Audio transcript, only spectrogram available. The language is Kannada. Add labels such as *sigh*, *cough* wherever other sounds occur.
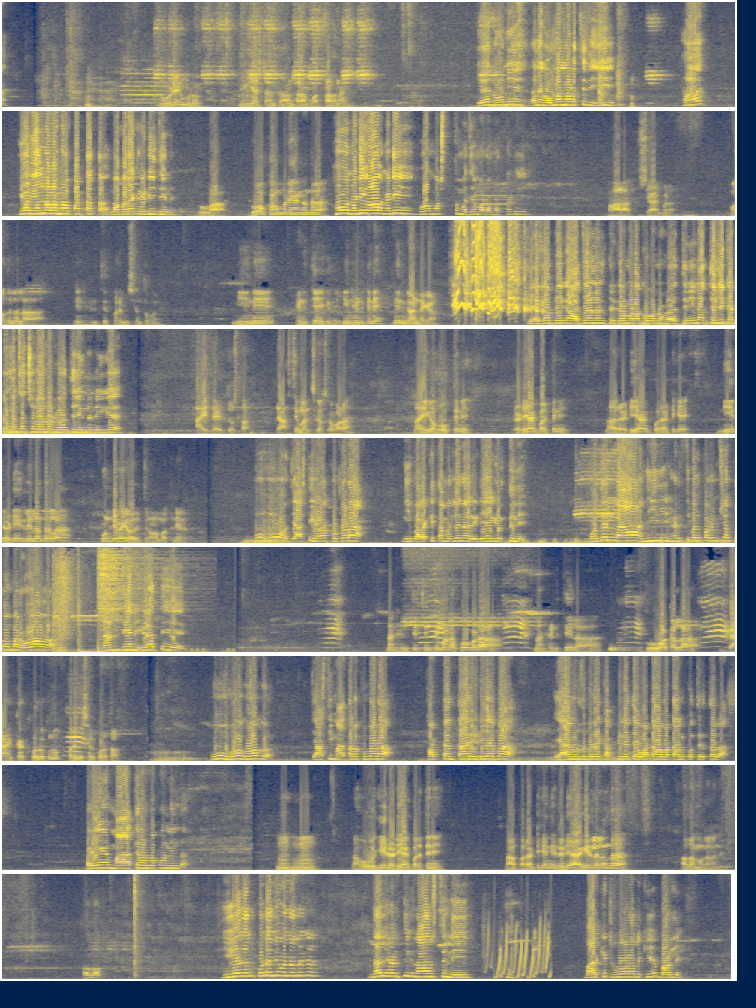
ನೋಡೇನು ಬಿಡು. ನಿಂಗೆ ಎಷ್ಟು ಅಂತ ಅಂತ ಗೊತ್ತಾದ ನಂಗೆ. ಏನು ನೀ ನನಗೆ ಅವಮಾನ ಮಾಡ್ತಿದಿ? ಹಾ? ಹೇಳಿ ಎಲ್ಲಿ ನೋಡೋಣ ಪಟ್ಟತ್ತ? ನಾ ಬರಕ್ ರೆಡಿ ಇದ್ದೀನಿ. ಗೋವಾ ಗೋವಾಕ್ ಹೋಗ್ಬಿಡಿ ಹಂಗಂದ್ರೆ? ಹ್ಞೂ ನಡಿ ಹೋ ನಡಿ. ಹೋಗಿ ಮಸ್ತ್ ಮಜಾ ಮಾಡ ಮತ್ತೆ ನಡಿ. ಭಾಳ ಖುಷಿ ಆಗ್ಬೇಡ. ಮೊದಲೆಲ್ಲ ನಿನ್ನ ಹೆಂಡತಿ ಪರ್ಮಿಷನ್ ತಗೋನೆ. ನೀನೇ ಹೆಂಡತಿ ಆಗಿದೆ ನೀನು ಹೆಂಡತಿನೇ ನಿನ್ನ ಗಂಡ ಆಗ್ಯಾಳ ಬೇಗ ಬೇಗ ಅದೇ ನಾನು ಟ್ರಿಗರ್ ಮಾಡಕ್ಕೆ ಹೋಗೋಣ ಹೇಳ್ತೀನಿ. ನಾ ತಲೆ ಕಟ್ಟರೆ ಮಂಚ ಚಲೋ ನೋಡಿ ಹೇಳ್ತೀನಿ ಈಗ ನನಗೆ. ಆಯ್ತು ಆಯ್ತು ದೋಸ್ತ. ಜಾಸ್ತಿ ಮನ್ಸಿಗೆ ಹಚ್ಕೋಬೇಡ ನಾ ಈಗ ಹೋಗ್ತೀನಿ. ರೆಡಿಯಾಗಿ ಬರ್ತೀನಿ. ನಾ ರೆಡಿಯಾಗಿ ಬರೋಟ್ಟಿಗೆ ನೀ ರೆಡಿ ಇರಲಿಲ್ಲ ಅಂದ್ರಲ್ಲ ಕುಂಡಿ ಮೇಲೆ ಓದಿತ್ತು ನೋಡಿ ಮತ್ತೆ ನೀನು. ಹ್ಞೂ ಹ್ಞೂ ಜಾಸ್ತಿ ಹೇಳಕ್ ಹೋಗ್ಬೇಡ. ನೀ ಬರಕ್ಕಿಂತ ಮೊದ್ಲೇ ನಾ ರೆಡಿ ಆಗಿರ್ತೀನಿ ಮೊದಲ ನೀ ನೀ ಹೆಣ್ತಿ ಮೇಲೆ ಪರ್ಮಿಷನ್ ತೊಗೊಂಬಾರೋ? ನಂದೇನು ಹೇಳ್ತಿ? ನಾನು ಹೆಂಡತಿ ಚಿಂತೆ ಮಾಡಕ್ ಹೋಗ್ಬೇಡ. ನಾನು ಹೆಂಡತಿ ಇಲ್ಲ ಗೋವಾಕಲ್ಲ ಬ್ಯಾಂಕಾಕ್ ಹೋಲಕ್ಕೂ ಪರ್ಮಿಷನ್ ಕೊಡ್ತಾವ ಹ್ಞೂ ಹೋಗು ಹೋಗು. ಜಾಸ್ತಿ ಮಾತಾಡಕ್ ಹೋಗ್ಬೇಡ. ಪಟ್ಟಂತ ರೆಡಿ ಬಾ ಯಾ ನೋಡಿದ್ರು ಬರೇ ಕಪ್ಪಿಗತ್ತೆ ವಟ ವಟ ಅನ್ಕೋತಿರ್ತಲ್ಲ? ಬರೇ ಮಾತೆ ನೋಡ್ಬೇಕು ನೋಡ್ನಿಂದ. ಹ್ಮ್ ಹ್ಮ್. ನಾ ಹೋಗಿ ರೆಡಿಯಾಗಿ ಬರ್ತೀನಿ. ನಾ ಬರಟ್ಗೆ ನೀ ರೆಡಿ ಆಗಿರ್ಲಿಲ್ಲ ಅಂದ್ರ ಅದ ಮಗನ ನೀನು ಹೋಗ್ ಹೋಗ್. ಅನ್ಕೊಂಡ ಅನ್ಕೊಂಡೆ ನೀವು ನನಗೆ? ನನ್ನ ಹೆಂಡ್ತಿಗೆ ನಾ ಅನ್ಸ್ತೀನಿ ಮಾರ್ಕೆಟ್ ಹೋಗಲಿಕ್ಕೆ ಬರಲಿ.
